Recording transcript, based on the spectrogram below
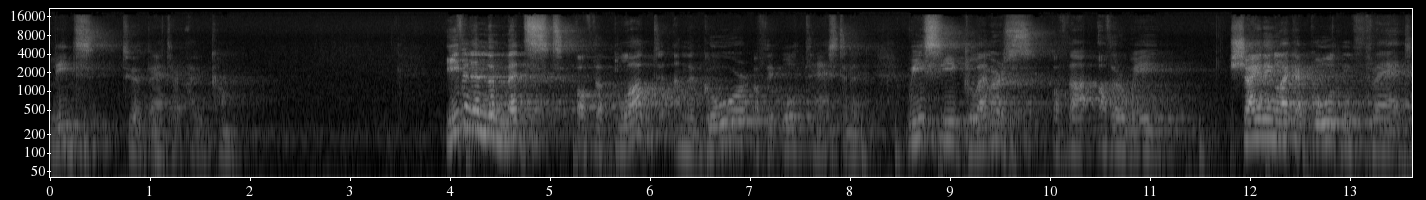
leads to a better outcome. Even in the midst of the blood and the gore of the Old Testament, we see glimmers of that other way, shining like a golden thread,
